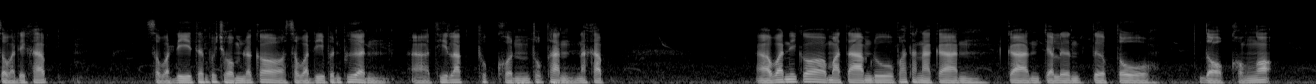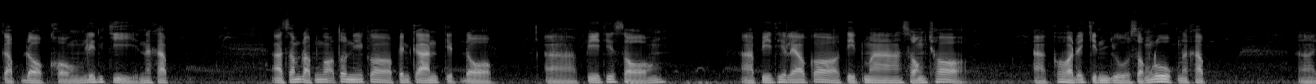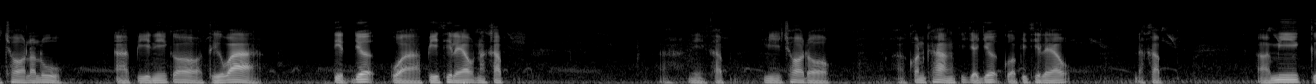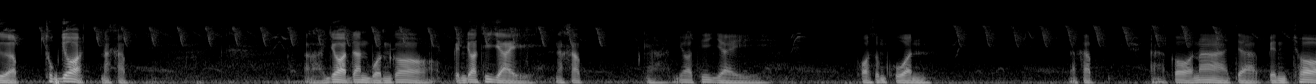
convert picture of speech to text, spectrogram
สวัสดีครับ สวัสดีท่านผู้ชมแล้วก็สวัสดีเพื่อนๆอ่าที่รักทุกคนทุกท่านนะครับ วันนี้ก็มาตามดูพัฒนาการการเจริญเติบโตดอกของเงาะกับดอกของลิ้นจี่นะครับสำหรับเงาะต้นนี้ก็เป็นการติดดอกอปีที่สองอปีที่แล้วก็ติดมาสองช่ออก็ได้กินอยู่สองลูกนะครับช่อละลูกปีนี้ก็ถือว่า ติดเยอะกว่าปีที่แล้วนะครับนี่ครับมีช่อดอกค่อนข้างที่จะเยอะกว่าปีที่แล้วนะครับมีเกือบทุกยอดนะครับอยอดด้านบนก็เป็นยอดที่ใหญ่นะครับ ยอดที่ใหญ่พอสมควรนะครับก็น่าจะเป็นช่อ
